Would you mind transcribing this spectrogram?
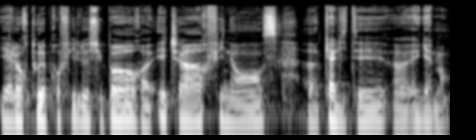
Et alors, tous les profils de support, HR, finance, euh, qualité euh, également.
